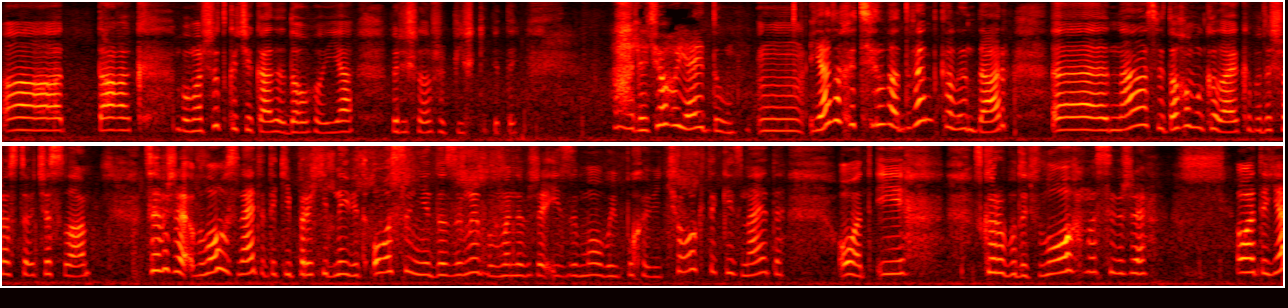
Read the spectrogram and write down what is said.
А, так, бо маршрутку чекати довго, і я вирішила вже пішки піти. А для чого я йду? Я захотіла адвент-календар е, на Святого Миколая, який буде 6 числа. Це вже влог, знаєте, такий перехідний від осені до зими, бо в мене вже і зимовий пуховичок такий, знаєте. От, і скоро будуть влогмаси вже. От, і я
